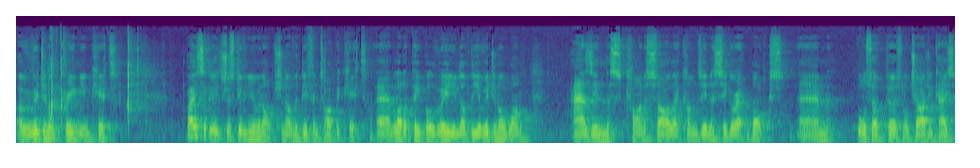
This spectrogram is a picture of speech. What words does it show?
original premium kit. Basically, it's just giving you an option of a different type of kit. Um, a lot of people really love the original one, as in this kind of style that comes in a cigarette box. Um, also a personal charging case,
